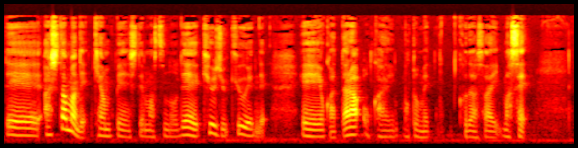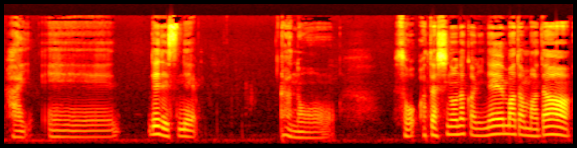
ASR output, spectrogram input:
で明日までキャンペーンしてますので99円で、えよかったらお買い求めくださいませ。はい。えー、でですね、あの、そう、私の中にね、まだまだ、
